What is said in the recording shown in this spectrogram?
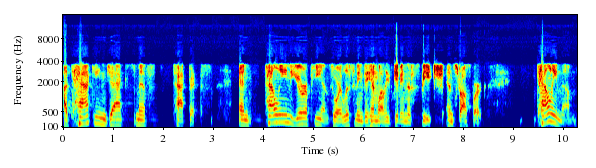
attacking Jack Smith's tactics and telling Europeans who are listening to him while he's giving this speech in Strasbourg, telling them,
